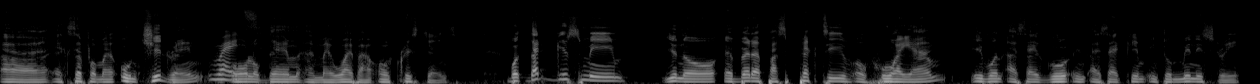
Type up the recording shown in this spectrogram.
uh, except for my own children. Right. All of them and my wife are all Christians. But that gives me, you know, a better perspective of who I am, even as I go in, as I came into ministry,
